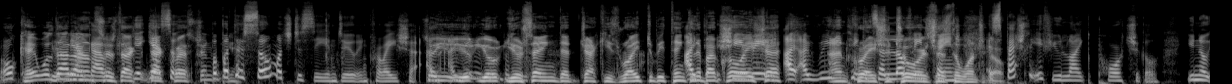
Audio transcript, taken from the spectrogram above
Uh, Okay, well, that answers Gowan. that- that so- question. But but there's so much to see and do in Croatia. So you, you, really you're you're saying that Jackie's right to be thinking I- about she really- Croatia, I, I really and think Croatia it's a lovely Tours change, is the one to go. Especially if you like Portugal. You know,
